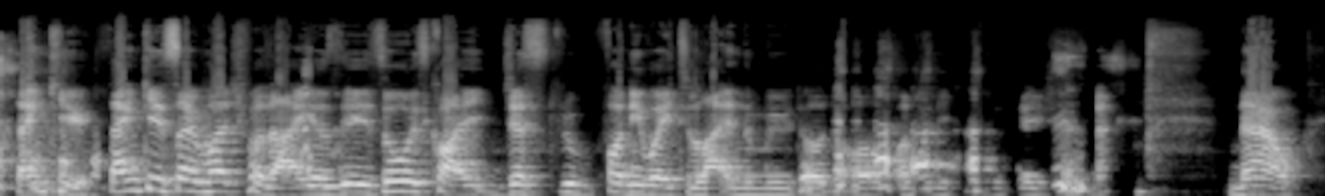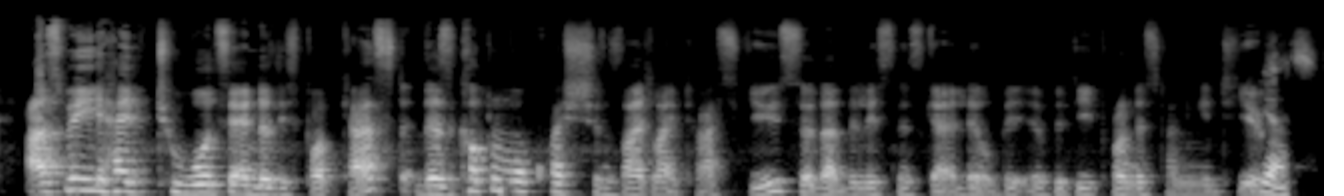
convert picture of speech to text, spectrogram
Thank you. Thank you so much for that. It's, it's always quite just a funny way to lighten the mood on, on, on any conversation. Now, as we head towards the end of this podcast, there's a couple more questions I'd like to ask you so that the listeners get a little bit of a deeper understanding into you. Yes.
